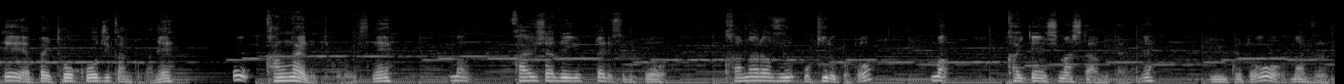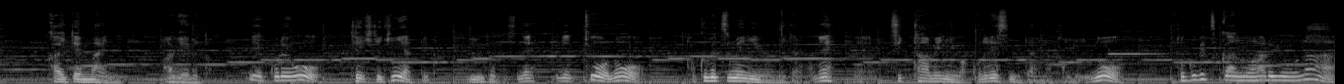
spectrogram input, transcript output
ってやっぱり投稿時間とかねを考えるってことですね。まあ会社で言ったりすると必ず起きることまあ開店しましたみたいなねいうことをまず開店前にあげると。でこれを定期的にやっていくということですね。で今日の特別メニューみたいなね、えー、ツイッターメニューはこれですみたいな感じの特別感のあるような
